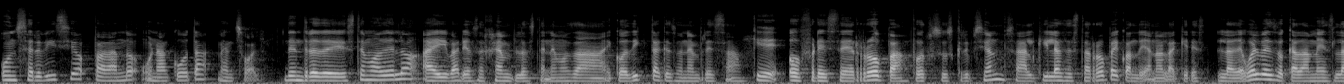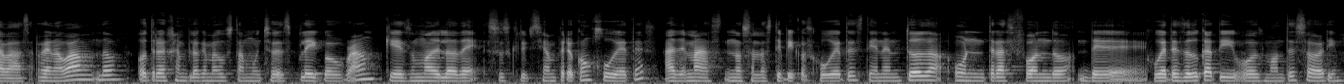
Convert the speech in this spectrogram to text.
un servicio pagando una cuota mensual. Dentro de este modelo hay varios ejemplos. Tenemos a Ecodicta, que es una empresa que ofrece ropa por suscripción, o sea, alquilas esta ropa y cuando ya no la quieres la devuelves o cada mes la vas renovando. Otro ejemplo que me gusta mucho es Play Go Round, que es un modelo de suscripción pero con juguetes. Además, no son los típicos juguetes, tienen todo un trasfondo de juguetes educativos, Montessori.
